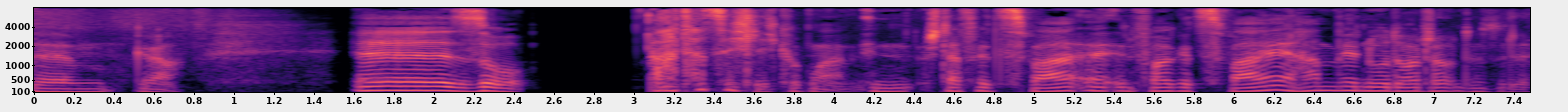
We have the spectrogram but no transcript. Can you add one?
Ähm, genau. Äh, so. Ah, tatsächlich, guck mal. In Staffel 2, äh, in Folge 2 haben wir nur deutsche Untertitel.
